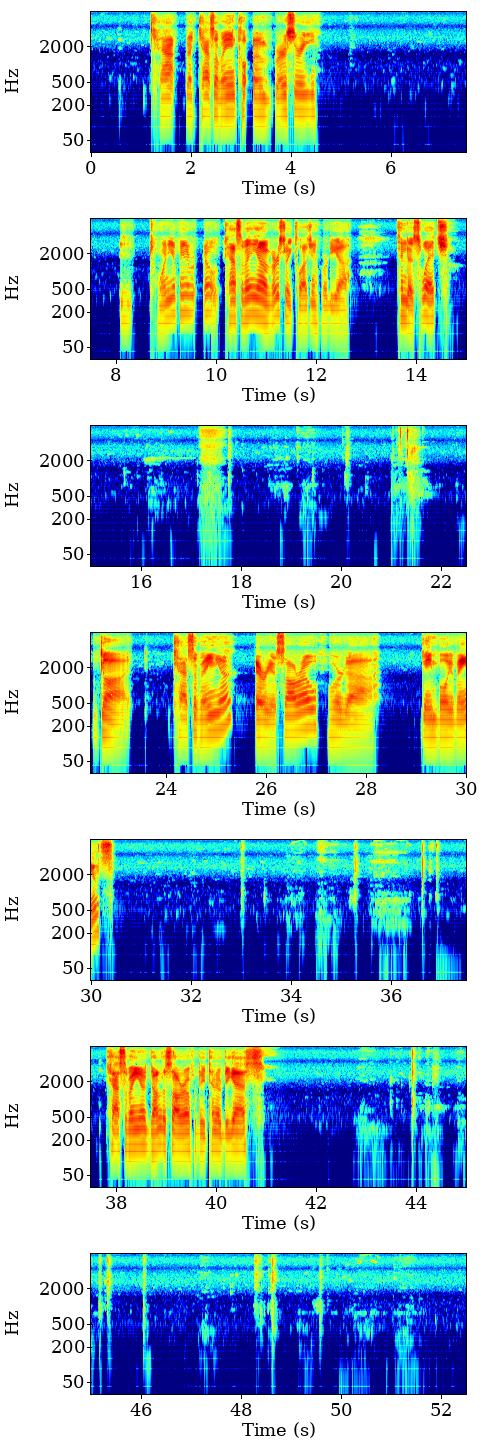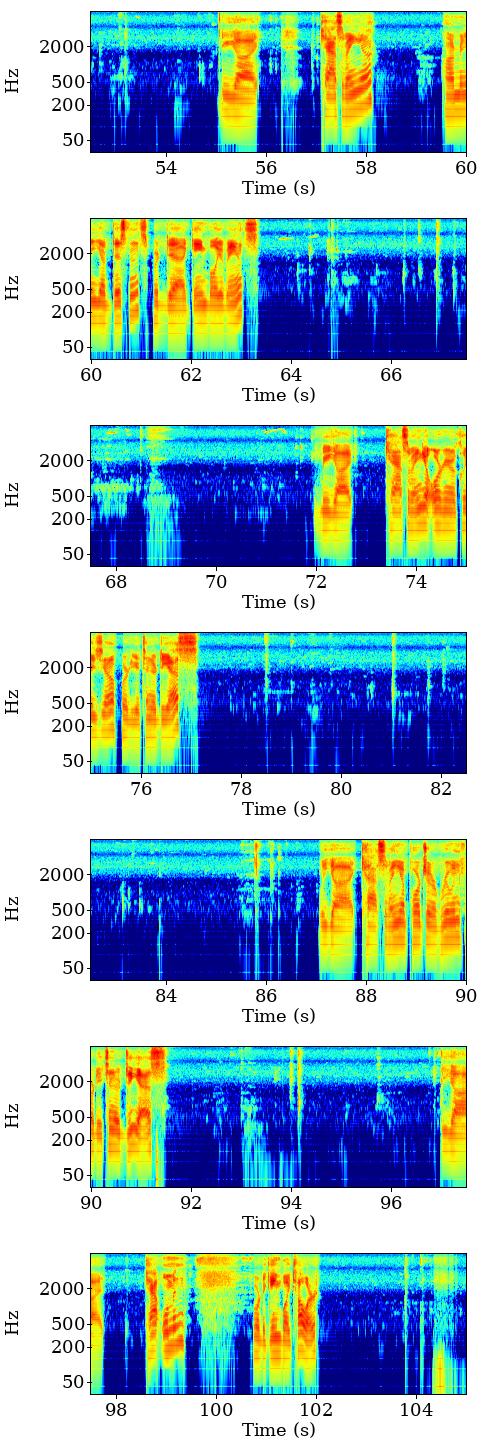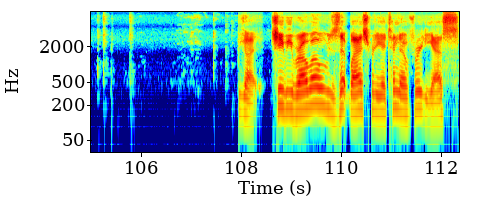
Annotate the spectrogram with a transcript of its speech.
Cat the Castlevania anniversary. 20th anniversary? No, Castlevania Anniversary Collection for the uh, Nintendo Switch. Got Castlevania Aria Sorrow for the Game Boy Advance. Castlevania the Sorrow for the Nintendo DS. The uh, Castlevania Harmony of Dissonance for the Game Boy Advance. We got Castlevania Order of Ecclesia for the Nintendo DS. We got Castlevania Portrait of Ruin for the Nintendo DS. We got Catwoman for the Game Boy Color. We got Chibi Robo Zip Ziplash for the Nintendo 3DS.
